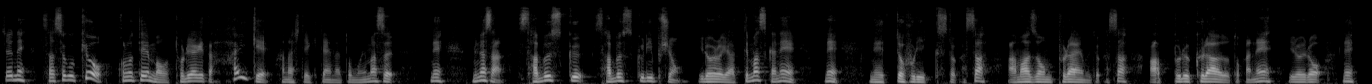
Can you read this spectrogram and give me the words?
じゃあね早速今日このテーマを取り上げた背景話していきたいなと思います。ね、皆さん、サブスク、サブスクリプション、いろいろやってますかね？ね、ネットフリックスとかさ、アマゾンプライムとかさ、アップルクラウドとかね、いろいろね、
